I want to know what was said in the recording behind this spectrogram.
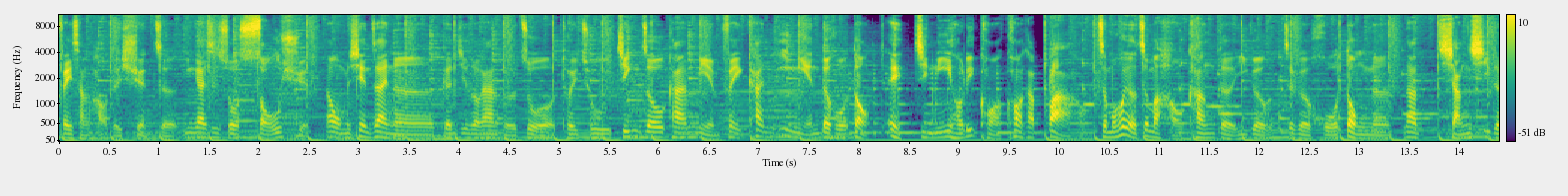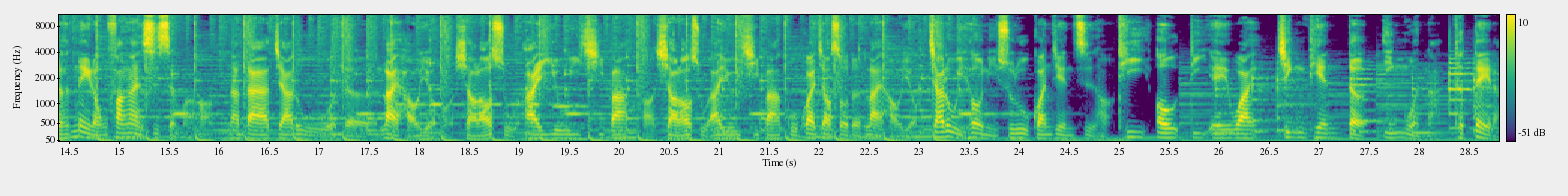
非常好的选择，应该是说首选。那我们现在呢，跟《金周刊》合作推出《金周刊》。免费看一年的活动，哎，锦尼好，你看看他爸哦，怎么会有这么好康的一个这个活动呢？那详细的内容方案是什么哈？那大家加入我的赖好友小老鼠 i u 一七八啊，小老鼠 i u 一七八，古怪教授的赖好友，加入以后你输入关键字哈，t o d a y，今天的英文啊，today 啦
